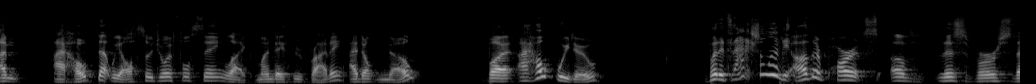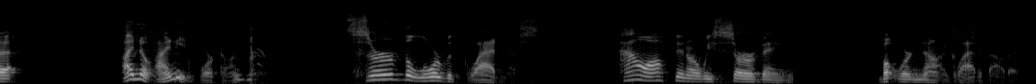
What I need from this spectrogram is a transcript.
I'm, I hope that we also joyful sing like Monday through Friday. I don't know, but I hope we do. But it's actually the other parts of this verse that I know I need work on. Serve the Lord with gladness. How often are we serving, but we're not glad about it?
